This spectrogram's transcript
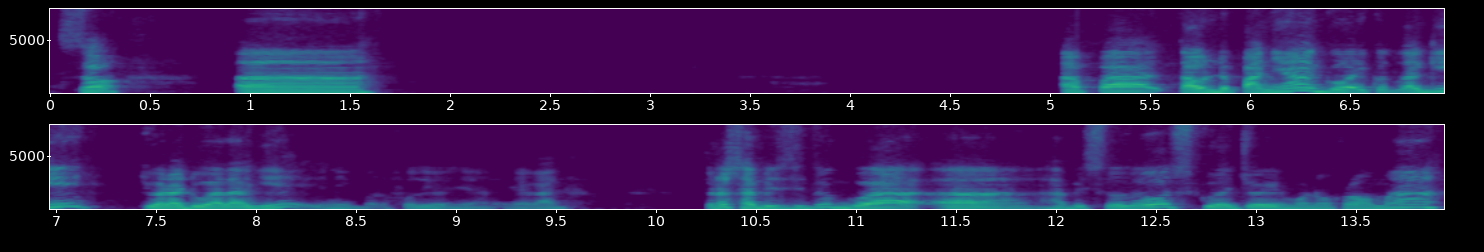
So uh, apa tahun depannya gue ikut lagi juara dua lagi ini portfolionya ya kan? Terus habis itu gue uh, habis lulus gue join monokroma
